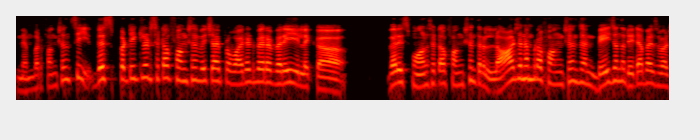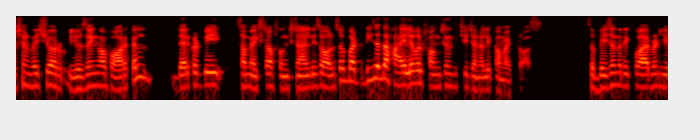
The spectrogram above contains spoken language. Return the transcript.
number function. See, this particular set of functions which I provided were a very like uh, very small set of functions. There are large number of functions and based on the database version which you are using of Oracle, there could be some extra functionalities also, but these are the high level functions which you generally come across. So based on the requirement, you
